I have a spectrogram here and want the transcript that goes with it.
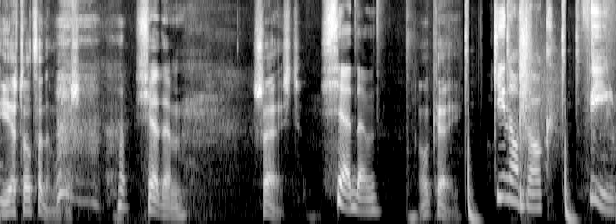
I jeszcze ocenę możesz. Siedem. Sześć. Siedem. Okej. Kinotok. Film.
